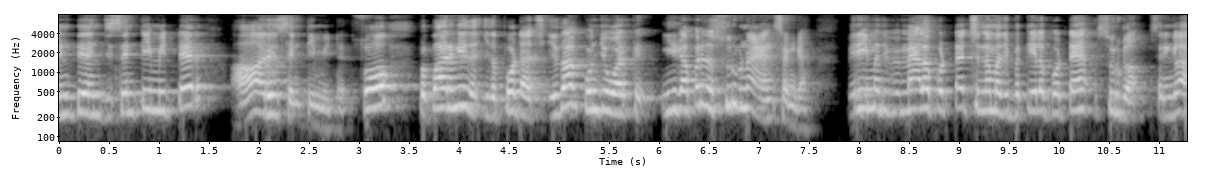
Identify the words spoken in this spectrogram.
ரெண்டு அஞ்சு சென்டிமீட்டர் ஆறு சென்டிமீட்டர். ஸோ இப்போ பாருங்கள் இதை இதை போட்டாச்சு. இதான் கொஞ்சம் ஒர்க்கு இதுக்கப்புறம் இதை சுருகுனா ஆன்சருங்க பெரிய மதிப்பு மேலே போட்டேன் சின்ன மதிப்பு கீழே போட்டேன் சுருக்கலாம். சரிங்களா?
